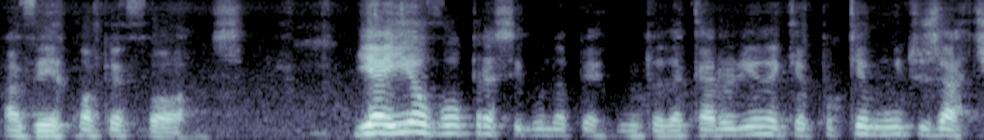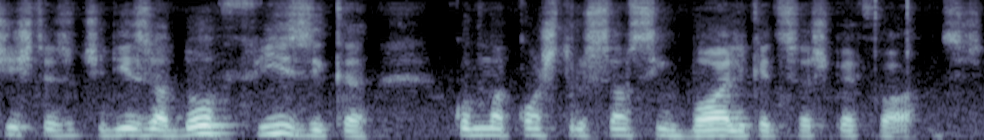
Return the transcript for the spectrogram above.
a ver com a performance. E aí eu vou para a segunda pergunta da Carolina, que é por que muitos artistas utilizam a dor física como uma construção simbólica de suas performances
